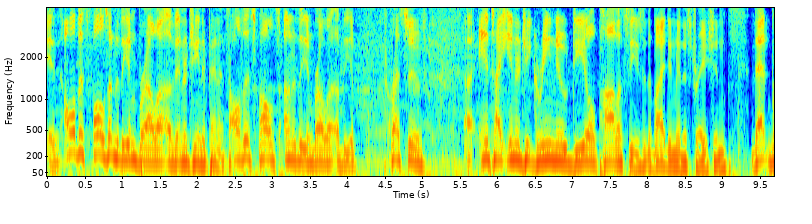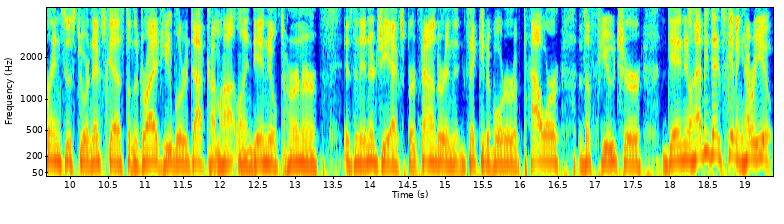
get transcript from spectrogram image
and all this falls under the umbrella of energy independence. All this falls under the umbrella of the oppressive uh, anti-energy Green New Deal policies of the Biden administration. That brings us to our next guest on the DriveHubler.com hotline. Daniel Turner is an energy expert, founder and executive order of Power the Future. Daniel, happy Thanksgiving. How are you?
